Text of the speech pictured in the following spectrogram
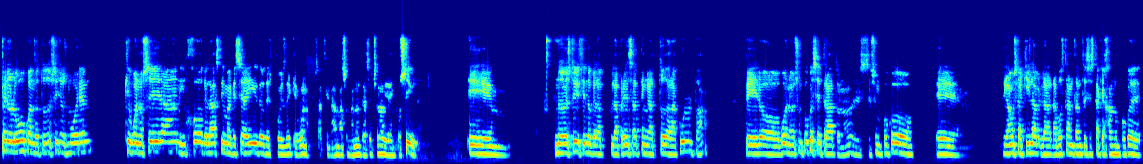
Pero luego cuando todos ellos mueren, qué buenos eran, hijo, qué lástima que se ha ido después de que, bueno, pues al final más o menos te has hecho la vida imposible. Eh, no estoy diciendo que la, prensa tenga toda la culpa, pero bueno, es un poco ese trato, ¿no? Es, un poco, eh, digamos que aquí la, voz cantante se está quejando un poco de,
